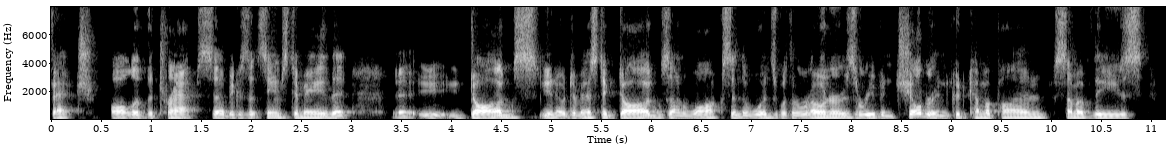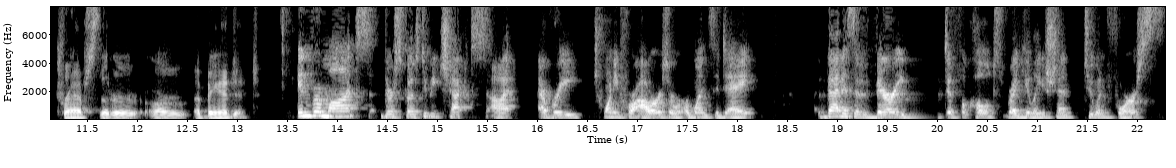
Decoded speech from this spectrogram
fetch all of the traps? Uh, because it seems to me that uh, dogs, you know, domestic dogs on walks in the woods with their owners, or even children, could come upon some of these traps that are are abandoned. In Vermont, they're supposed to be checked uh, every 24 hours or, or once a day that is a very difficult regulation to enforce.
